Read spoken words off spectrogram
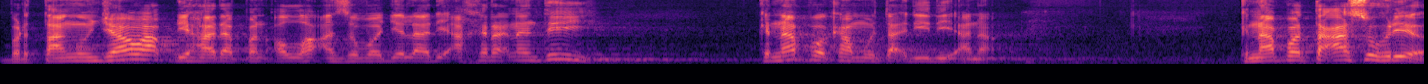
bertanggungjawab di hadapan Allah Azza wa Jalla di akhirat nanti. Kenapa kamu tak didik anak? Kenapa tak asuh dia?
